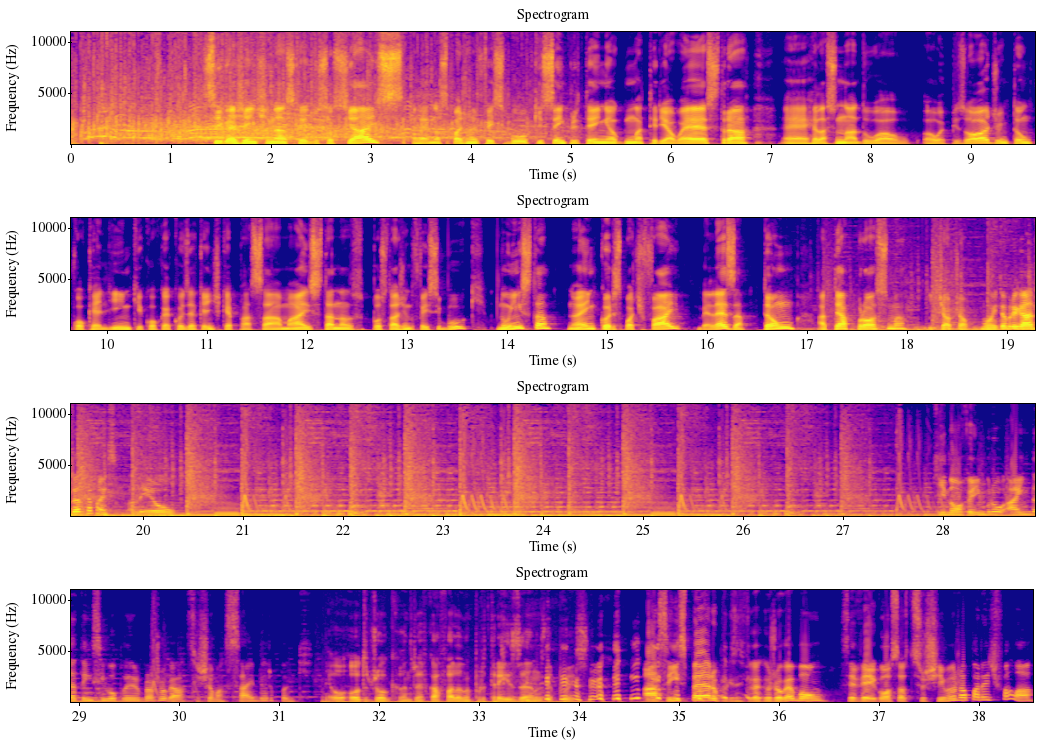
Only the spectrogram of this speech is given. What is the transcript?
Siga a gente nas redes sociais, é, nossa página do Facebook sempre tem algum material extra é, relacionado ao, ao, episódio. Então, qualquer link, qualquer coisa que a gente quer passar a mais, está na postagem do Facebook, no Insta, no Anchor, Spotify, beleza? Então, até a próxima e tchau, tchau. Muito obrigado e até mais. Valeu! Que em novembro ainda tem single player para jogar. Se chama Cyberpunk. É outro jogo que o Hunter vai ficar falando por três anos depois. ah, sim, espero, porque significa que o jogo é bom. Você vê, igual Ghost of Tsushima, eu já parei de falar.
